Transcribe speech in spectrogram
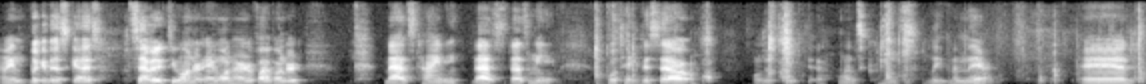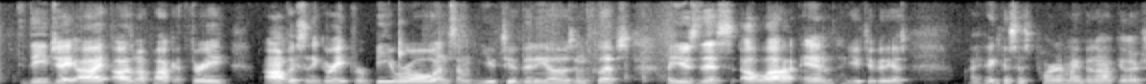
I mean, look at this, guys. 7200 and 100 to 500. That's tiny. That's that's neat. We'll take this out. We'll just take the lens cleans, leave them there. And DJI Osmo Pocket 3. Obviously great for B-roll and some YouTube videos and clips. I use this a lot in YouTube videos. I think this is part of my binoculars.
